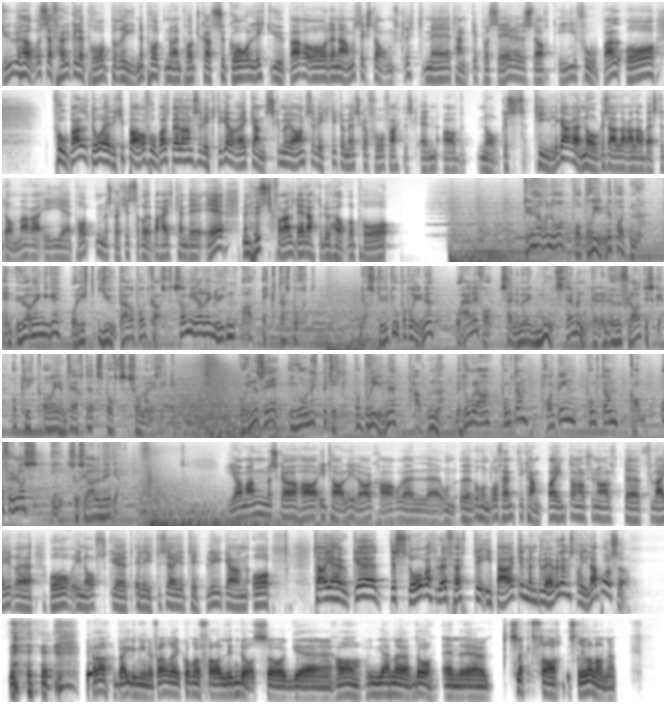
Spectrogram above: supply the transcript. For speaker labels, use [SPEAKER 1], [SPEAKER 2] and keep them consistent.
[SPEAKER 1] Du hører selvfølgelig på Brynepodden og en podkast som går litt dypere, og det nærmer seg stormskritt med tanke på seriestart i fotball. Og fotball, da er det ikke bare fotballspillerne som er viktige, det er ganske mye annet som er viktig. Og vi skal få faktisk en av Norges tidligere Norges aller, aller beste dommere i eh, podden. Vi skal ikke røpe helt hvem det er, men husk for all del at du hører på
[SPEAKER 2] Du hører nå på Brynepoddene. En uavhengig og litt dypere podkast som gir deg lyden av ekte sport. Vi har studio på Bryne, og herifra sender vi deg motstemmen til den overflatiske og klikkorienterte sportsjournalistikken. Gå inn og se i vår nettbutikk på Bryne Paddene med dobbel A, punktum, og følg oss i sosiale medier.
[SPEAKER 1] Ja, mannen vi skal ha i tale i dag, har vel eh, over 150 kamper internasjonalt. eh, Flere år i norsk eh, eliteserie Tippeligaen. Og Terje Hauge, det står at du er født i Bergen, men du er vel en strilapose?
[SPEAKER 3] ja da, begge mine foreldre kommer fra Lindås og uh, har gjerne da en uh, slekt fra Strilalandet.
